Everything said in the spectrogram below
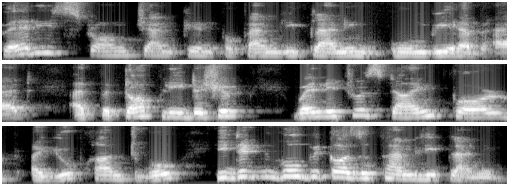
very strong champion for family planning, whom we have had at the top leadership, when it was time for Ayub Khan to go, he didn't go because of family planning.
